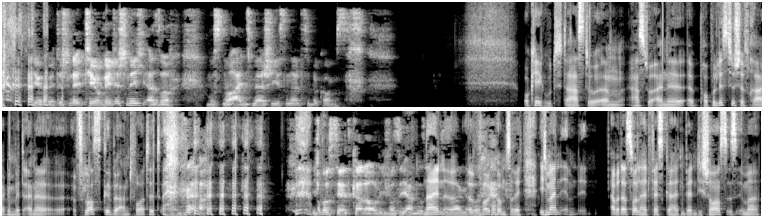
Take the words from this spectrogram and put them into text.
theoretisch, nicht, theoretisch nicht. Also musst nur eins mehr schießen, als du bekommst. Okay, gut, da hast du ähm, hast du eine äh, populistische Frage mit einer äh, Floske beantwortet. Ja. Ich aber, wusste jetzt gerade auch nicht, was ich anderes nein, sagen Nein, äh, vollkommen zurecht. Ich meine, ähm, aber das soll halt festgehalten werden. Die Chance ist immer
